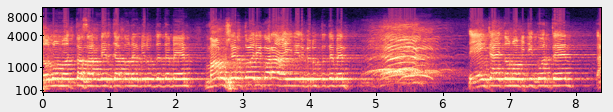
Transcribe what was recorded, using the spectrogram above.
জুলুম, অত্যাচার, নির্যাতনের বিরুদ্ধে দেবেন, মানুষের তৈরি করা আইনের বিরুদ্ধে দেবেন। এইটাই তো নবীজি করতেন। তা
